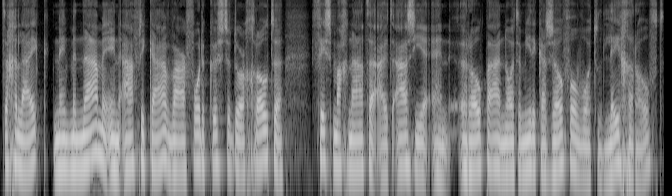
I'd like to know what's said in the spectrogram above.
Tegelijk neemt met name in Afrika, waar voor de kusten door grote vismagnaten uit Azië en Europa Noord-Amerika zoveel wordt leeggeroofd,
